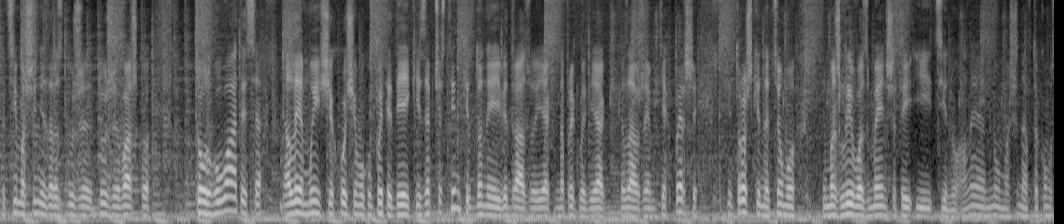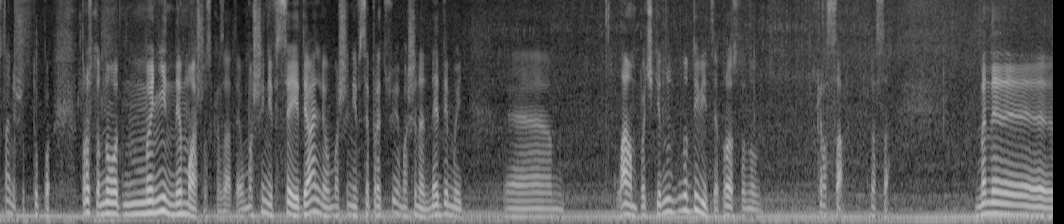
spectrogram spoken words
По цій машині зараз дуже дуже важко торгуватися, але ми ще хочемо купити деякі запчастинки до неї відразу, як, наприклад, як казав вже МТЕХ перший, і трошки на цьому можливо зменшити і ціну. Але ну машина в такому стані, що тупо просто ну от мені нема що сказати. У машині все ідеально, у машині все працює, машина не димить. Ем, лампочки. Ну, ну дивіться, просто ну краса, краса. У мене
